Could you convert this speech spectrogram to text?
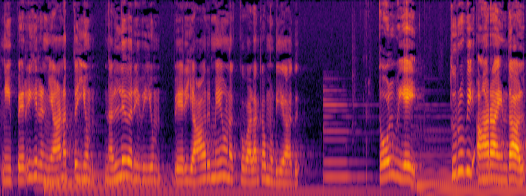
நீ பெறுகிற ஞானத்தையும் நல்லுவறிவையும் வேறு யாருமே உனக்கு வழங்க முடியாது. தோல்வியை துருவி ஆராய்ந்தால்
